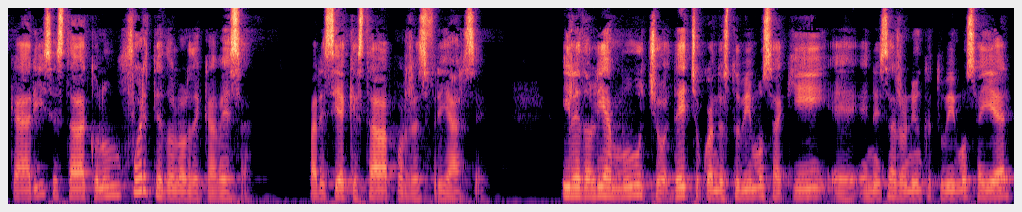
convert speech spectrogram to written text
Caris, estaba con un fuerte dolor de cabeza. Parecía que estaba por resfriarse y le dolía mucho. De hecho, cuando estuvimos aquí eh, en esa reunión que tuvimos ayer,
